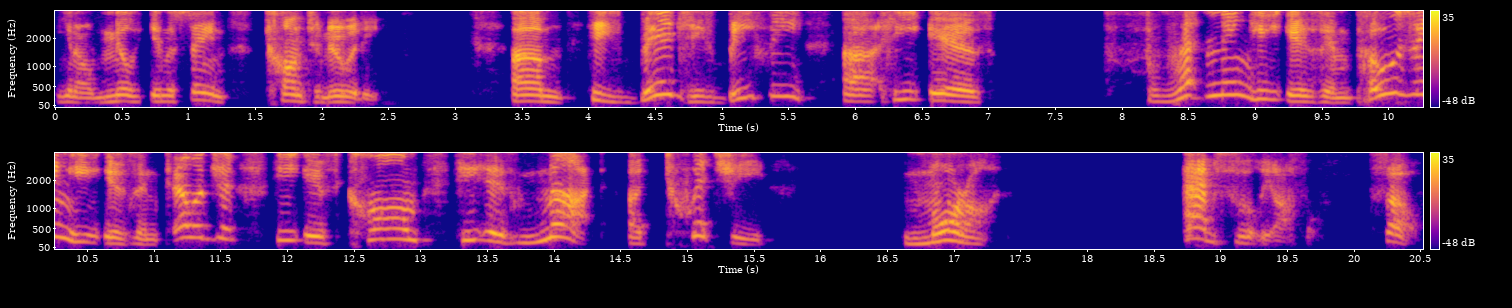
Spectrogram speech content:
you know mil- in the same continuity. Um, he's big, he's beefy, uh, he is threatening, he is imposing, he is intelligent, he is calm, he is not a twitchy moron. Absolutely awful. So,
